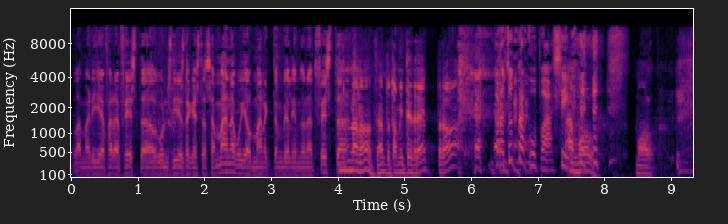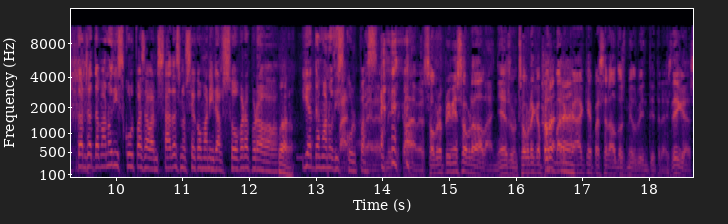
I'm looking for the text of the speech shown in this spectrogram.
la Maria farà festa alguns dies d'aquesta setmana, avui al Marc també li hem donat festa. No, no, tothom hi té dret, però Però tu et preocupa, sí. ah, molt, molt. Doncs et demano disculpes avançades, no sé com anirà el sobre, però Bueno. ja et demano disculpes. Bueno, a veure, més, clar, a veure, sobre, primer sobre de l'any, eh? és un sobre que pot Sobre, marcar què passarà el 2023. Digues.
